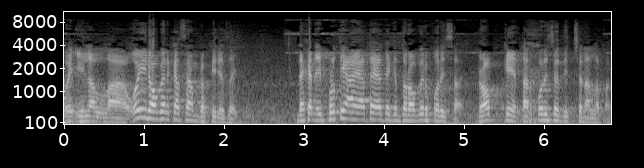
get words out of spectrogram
ওই ইলাল্লাহ, ওই রবের কাছে আমরা ফিরে যাই। দেখেন, এই প্রতি আয়াতে আয়াতে কিন্তু রবের পরিচয়। রবকে তার পরিচয় দিচ্ছেন আল্লাপাক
